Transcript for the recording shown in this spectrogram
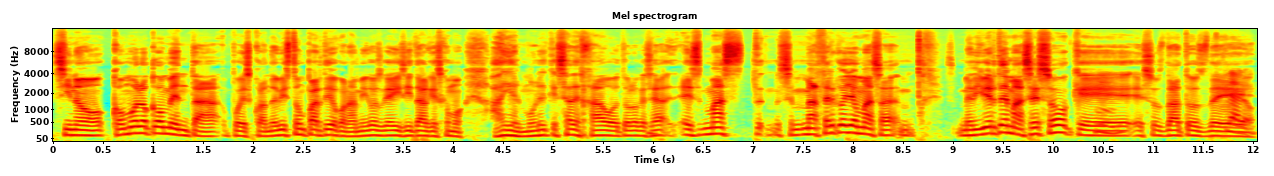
sino cómo lo comenta pues cuando he visto un partido con amigos gays y tal que es como ay el mullet que se ha dejado o todo lo que sea es más me acerco yo más a, me divierte más eso que esos datos de Claro.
